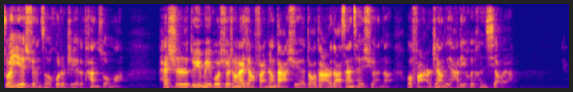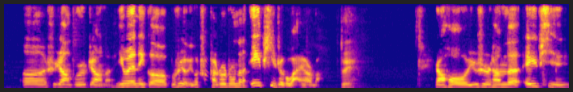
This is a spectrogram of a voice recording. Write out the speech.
专业选择或者职业的探索吗？还是对于美国学生来讲，反正大学到大二大三才选呢，我反而这样的压力会很小呀？呃，实际上不是这样的，因为那个不是有一个传说中的 AP 这个玩意儿吗？对。然后，于是他们的 AP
